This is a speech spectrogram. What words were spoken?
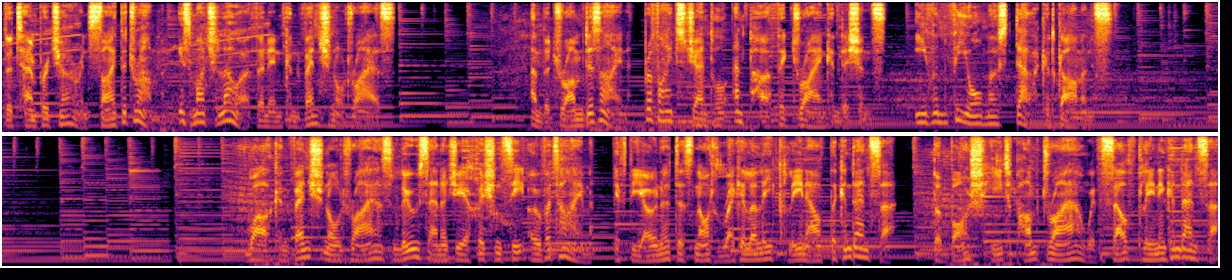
The temperature inside the drum is much lower than in conventional dryers. And the drum design provides gentle and perfect drying conditions, even for your most delicate garments. While conventional dryers lose energy efficiency over time if the owner does not regularly clean out the condenser, the Bosch heat pump dryer with self-cleaning condenser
